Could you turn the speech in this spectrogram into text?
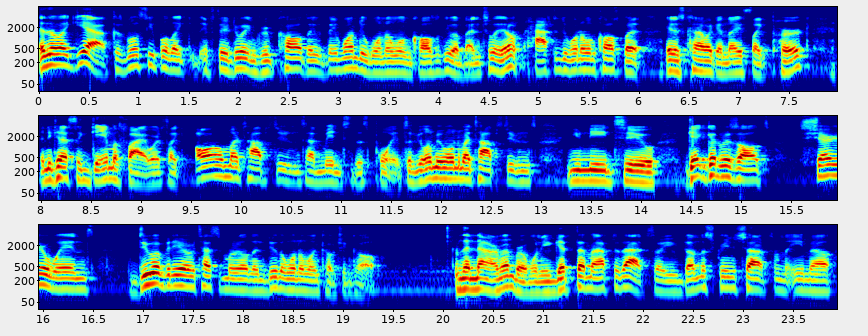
And they're like, yeah, because most people like if they're doing group calls, they they want to do one on one calls with you eventually. They don't have to do one on one calls, but it is kind of like a nice like perk, and you can actually gamify it where it's like all my top students have made it to this point. So if you want to be one of my top students, you need to get good results, share your wins, do a video testimonial, then do the one on one coaching call. And then now remember, when you get them after that, so you've done the screenshot from the email,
